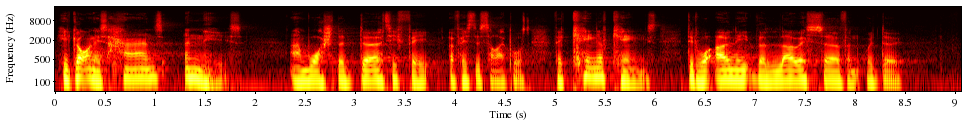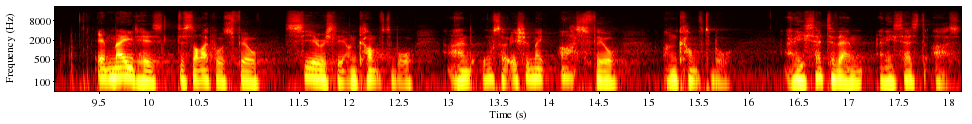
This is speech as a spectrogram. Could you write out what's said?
He got on his hands and knees and washed the dirty feet of his disciples. The King of Kings did what only the lowest servant would do. It made his disciples feel seriously uncomfortable, and also it should make us feel uncomfortable. And he said to them, and he says to us,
